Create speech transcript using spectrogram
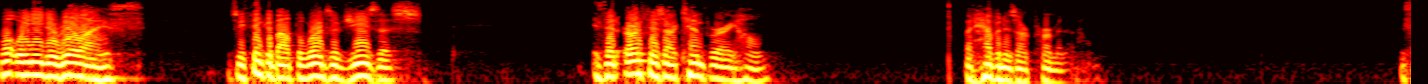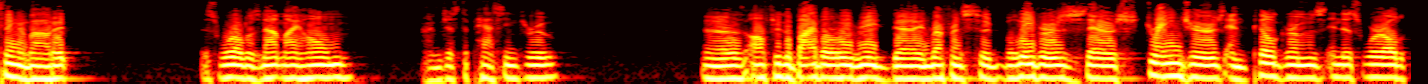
what we need to realize as we think about the words of Jesus is that earth is our temporary home, but heaven is our permanent home. We sing about it. This world is not my home. I'm just a passing through. Uh, all through the Bible, we read uh, in reference to believers, they're strangers and pilgrims in this world.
